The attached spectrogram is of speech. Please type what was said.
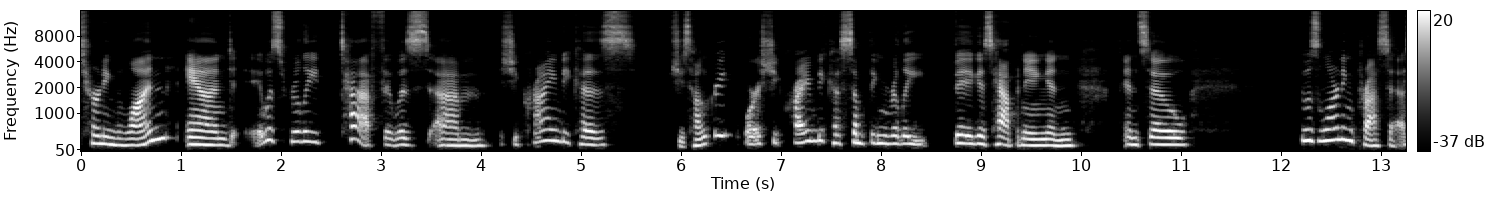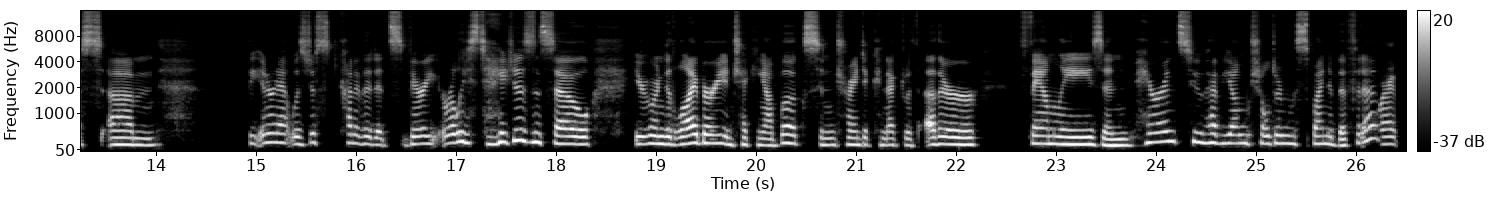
turning one, and it was really tough. It was, um, she crying because she's hungry, or is she crying because something really big is happening? And and so it was a learning process. Um, the internet was just kind of at its very early stages. And so you're going to the library and checking out books and trying to connect with other families and parents who have young children with spina bifida. Right.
